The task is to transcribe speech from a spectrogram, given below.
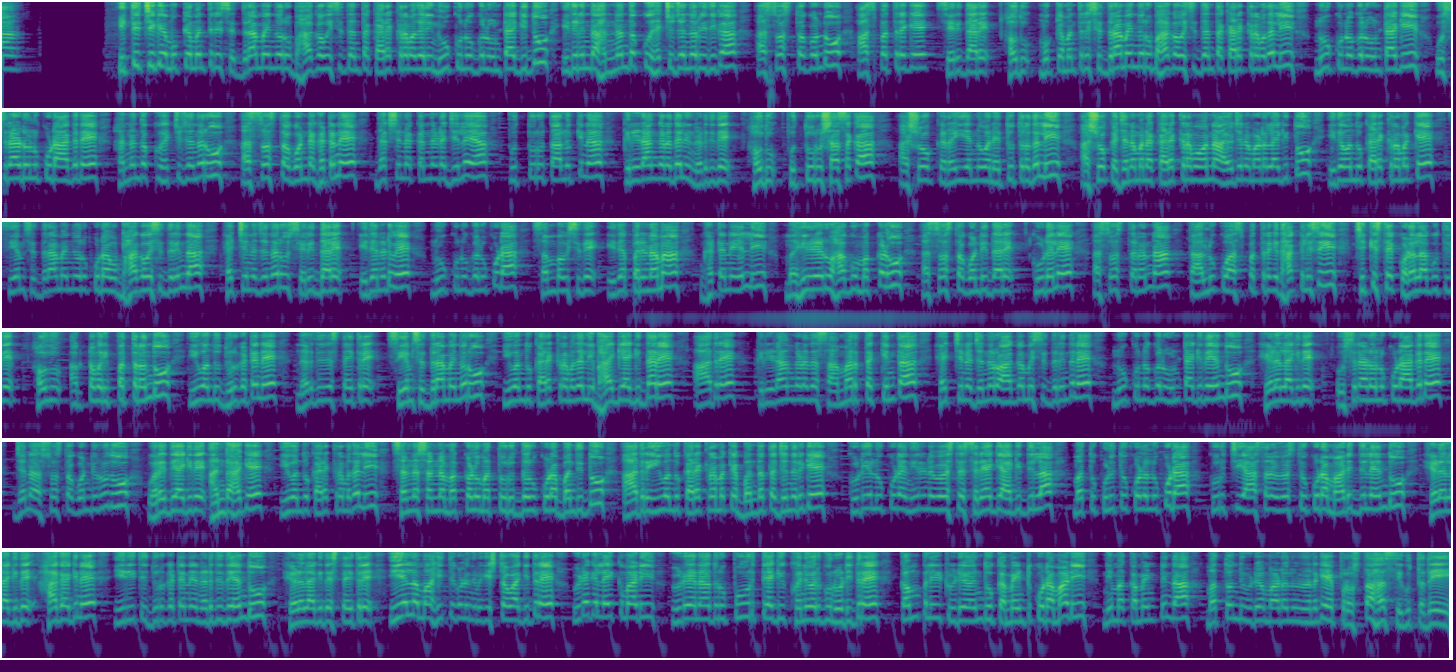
ಇತ್ತೀಚೆಗೆ ಮುಖ್ಯಮಂತ್ರಿ ಸಿದ್ದರಾಮಯ್ಯನವರು ಭಾಗವಹಿಸಿದಂಥ ಕಾರ್ಯಕ್ರಮದಲ್ಲಿ ನೂಕು ನುಗ್ಗಲು ಉಂಟಾಗಿದ್ದು, ಇದರಿಂದ ಹನ್ನೊಂದಕ್ಕೂ ಹೆಚ್ಚು ಜನರು ಇದೀಗ ಅಸ್ವಸ್ಥಗೊಂಡು ಆಸ್ಪತ್ರೆಗೆ ಸೇರಿದ್ದಾರೆ. ಹೌದು, ಮುಖ್ಯಮಂತ್ರಿ ಸಿದ್ದರಾಮಯ್ಯನವರು ಭಾಗವಹಿಸಿದ್ದಂಥ ಕಾರ್ಯಕ್ರಮದಲ್ಲಿ ನೂಕು ನುಗ್ಗಲು ಉಂಟಾಗಿ ಉಸಿರಾಡಲು ಕೂಡ ಆಗದೆ ಹನ್ನೊಂದಕ್ಕೂ ಹೆಚ್ಚು ಜನರು ಅಸ್ವಸ್ಥಗೊಂಡ ಘಟನೆ ದಕ್ಷಿಣ ಕನ್ನಡ ಜಿಲ್ಲೆಯ ಪುತ್ತೂರು ತಾಲೂಕಿನ ಕ್ರೀಡಾಂಗಣದಲ್ಲಿ ನಡೆದಿದೆ. ಹೌದು, ಪುತ್ತೂರು ಶಾಸಕ ಅಶೋಕ್ ರೈ ಎನ್ನುವ ನೇತೃತ್ವದಲ್ಲಿ ಅಶೋಕ ಜನಮನ ಕಾರ್ಯಕ್ರಮವನ್ನು ಆಯೋಜನೆ ಮಾಡಲಾಗಿತ್ತು. ಇದೇ ಒಂದು ಕಾರ್ಯಕ್ರಮಕ್ಕೆ ಸಿಎಂ ಸಿದ್ದರಾಮಯ್ಯನವರು ಕೂಡ ಭಾಗವಹಿಸಿದ್ದರಿಂದ ಹೆಚ್ಚಿನ ಜನರು ಸೇರಿದ್ದಾರೆ. ಇದೇ ನಡುವೆ ನೂಕುನುಗ್ಗಲು ಕೂಡ ಸಂಭವಿಸಿದೆ. ಇದೇ ಪರಿಣಾಮ ಘಟನೆಯಲ್ಲಿ ಮಹಿಳೆಯರು ಹಾಗೂ ಮಕ್ಕಳು ಅಸ್ವಸ್ಥಗೊಂಡಿದ್ದಾರೆ. ಕೂಡಲೇ ಅಸ್ವಸ್ಥರನ್ನ ತಾಲೂಕು ಆಸ್ಪತ್ರೆಗೆ ದಾಖಲಿಸಿ ಚಿಕಿತ್ಸೆ ಕೊಡಲಾಗುತ್ತಿದೆ. ಹೌದು, ಅಕ್ಟೋಬರ್ ಇಪ್ಪತ್ತರಂದು ಈ ಒಂದು ದುರ್ಘಟನೆ ನಡೆದಿದೆ ಸ್ನೇಹಿತರೆ. ಸಿಎಂ ಸಿದ್ದರಾಮಯ್ಯನವರು ಈ ಒಂದು ಕಾರ್ಯಕ್ರಮದಲ್ಲಿ ಭಾಗಿಯಾಗಿದ್ದಾರೆ. ಆದರೆ ಕ್ರೀಡಾಂಗಣದ ಸಾಮರ್ಥ್ಯಕ್ಕಿಂತ ಹೆಚ್ಚಿನ ಜನರು ಆಗಮಿಸಿದ್ದರಿಂದಲೇ ನೂಕುನುಗ್ಗಲು ಉಂಟಾಗಿದೆ ಎಂದು ಹೇಳಲಾಗಿದೆ. ಉಸಿರಾಡಲು ಕೂಡ ಆಗದೆ ಜನ ಅಸ್ವಸ್ಥಗೊಂಡಿರುವುದು ವರದಿಯಾಗಿದೆ. ಅಂದಹಾಗೆ ಈ ಒಂದು ಕಾರ್ಯಕ್ರಮದಲ್ಲಿ ಸಣ್ಣ ಸಣ್ಣ ಮಕ್ಕಳು ಮತ್ತು ವೃದ್ಧರು ಕೂಡ ಬಂದಿದ್ದು, ಆದರೆ ಈ ಒಂದು ಕಾರ್ಯಕ್ರಮಕ್ಕೆ ಬಂದಂಥ ಜನರಿಗೆ ಕುಡಿಯಲು ಕೂಡ ನೀರಿನ ವ್ಯವಸ್ಥೆ ಸರಿಯಾಗಿ ಆಗಿದ್ದಿಲ್ಲ ಮತ್ತು ಕುಳಿತುಕೊಳ್ಳಲು ಕೂಡ ಕುರ್ಚಿ ಆಸನ ವ್ಯವಸ್ಥೆ ಕೂಡ ಮಾಡಿದ್ದಿಲ್ಲ ಎಂದು ಹೇಳಲಾಗಿದೆ. ಹಾಗಾಗಿನೇ ಈ ರೀತಿ ದುರ್ಘಟನೆ ನಡೆದಿದೆ ಎಂದು ಹೇಳಲಾಗಿದೆ ಸ್ನೇಹಿತರೆ. ಈ ಎಲ್ಲ ಮಾಹಿತಿಗಳು ನಿಮಗೆ ಇಷ್ಟವಾಗಿದ್ದರೆ ವಿಡಿಯೋಗೆ ಲೈಕ್ ಮಾಡಿ ವಿಡಿಯೋ ಏನಾದರೂ ಪೂರ್ತಿಯಾಗಿ ಕೊನೆವರೆಗೂ ನೋಡಿದರೆ ಕಂಪ್ಲೀಟ್ ವಿಡಿಯೋ ಎಂದು ಕಮೆಂಟ್ ಕೂಡ ಮಾಡಿ, ನಿಮ್ಮ ಕಮೆಂಟ್ನಿಂದ ಮತ್ತೊಂದು ವಿಡಿಯೋ ಮಾಡಲು ನನಗೆ ಪ್ರೋತ್ಸಾಹ ಸಿಗುತ್ತದೆ.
